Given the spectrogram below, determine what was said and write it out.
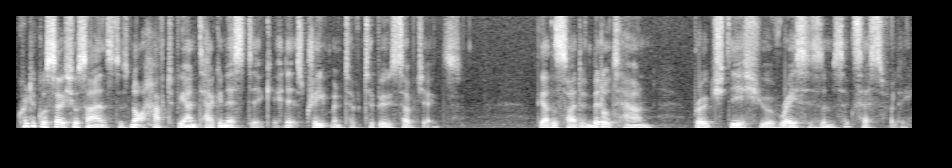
Critical social science does not have to be antagonistic in its treatment of taboo subjects. The other side of Middletown broached the issue of racism successfully.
